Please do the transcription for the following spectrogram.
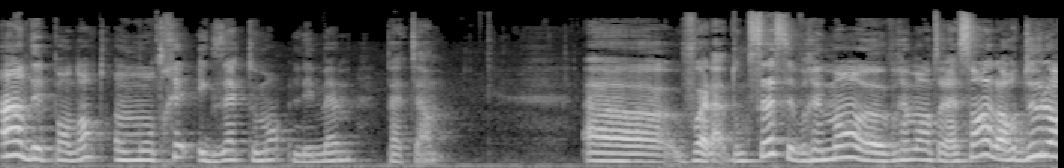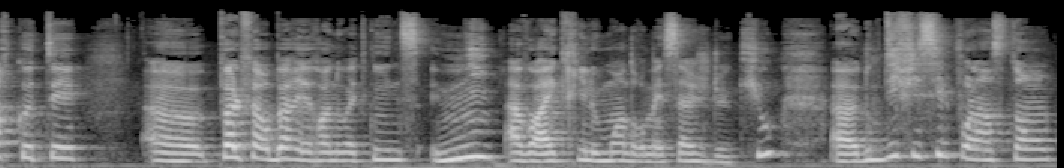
indépendantes, ont montré exactement les mêmes patterns. voilà, donc ça c'est vraiment, vraiment intéressant. Alors de leur côté, Paul Ferber et Ron Watkins nient avoir écrit le moindre message de Q. donc difficile pour l'instant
